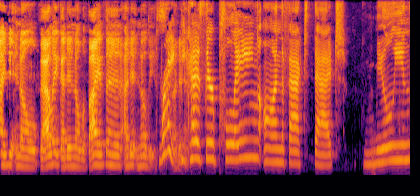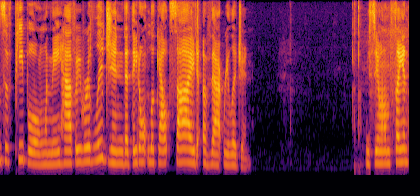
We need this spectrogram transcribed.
I didn't know Valak. I didn't know Leviathan. I didn't know these. Right, because they're playing on the fact that millions of people, when they have a religion, that they don't look outside of that religion. You see what I'm saying?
